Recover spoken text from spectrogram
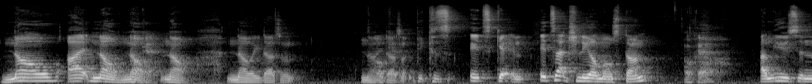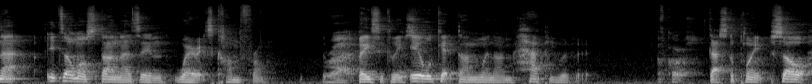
No, I no no Okay. no no he doesn't. No, he doesn't because it's getting it's actually almost done. Okay. I'm using that. It's almost done as in where it's come from. Right. Basically, it will get done when I'm happy with it. Of course. That's the point. So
